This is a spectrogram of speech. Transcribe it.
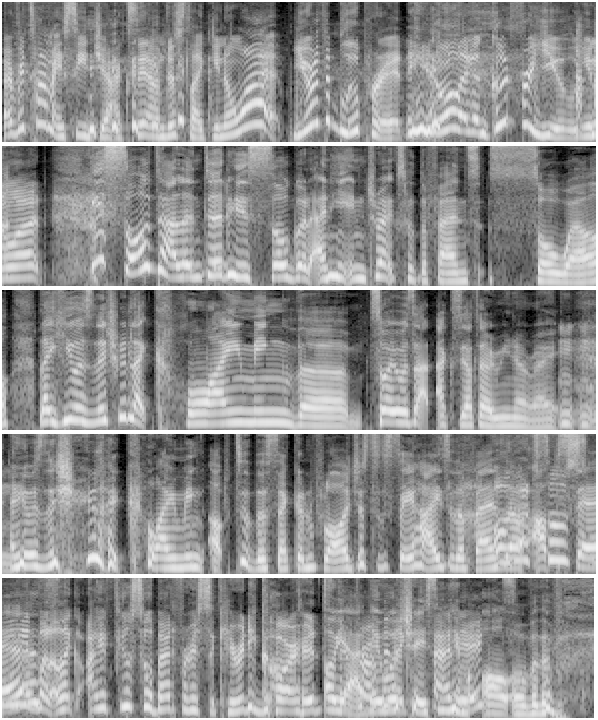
Every time I see Jackson, I'm just like, you know what? You're the blueprint. You know, like good for you. You know what? He's so talented. He's so good, and he interacts with the fans so well. Like he was literally like climbing the. So it was at Axiata Arena, right? And he was literally like climbing up to the second floor just to say hi to the fans Oh, that that's are so upstairs. sweet. But like, I feel so bad for his security guards. oh yeah, they were like, chasing him all over the place.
